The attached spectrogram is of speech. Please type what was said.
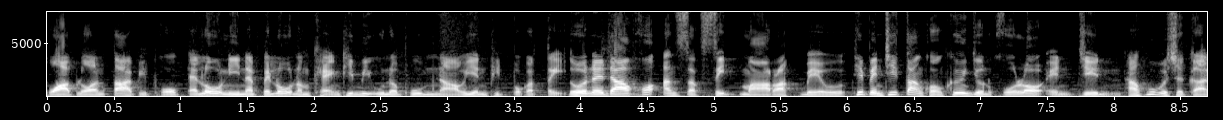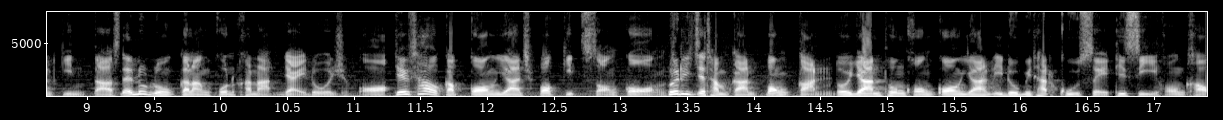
ความร้อนใต้พิภพแต่โลกนี้นั้นเป็นโลกน้ำแข็งที่มีอุณหภูมิหนาวเย็นผิดปกติ โดยในดาวเคราะห์อันศักดิ์สิทธิ์มารักเบลที่เป็นที่ตั้งของเครื่องยนต์โคโรเอนจินทางผู้บัญชาการกินตัสได้รวบรวมกำลังพลขนาดใหญ่โดยเฉพาะเทียบเท่ากับกองยานเฉพาะกิจ2กอง เพื่อที่จะทำการป้องกัน โดยยานธงของกองยานอิโดมิทัสคูเซที่ 4 ของเขา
